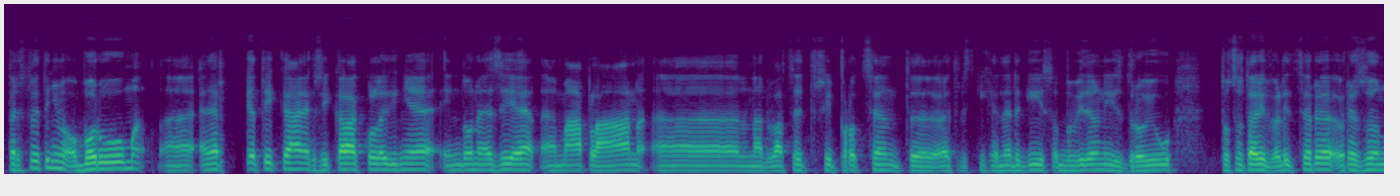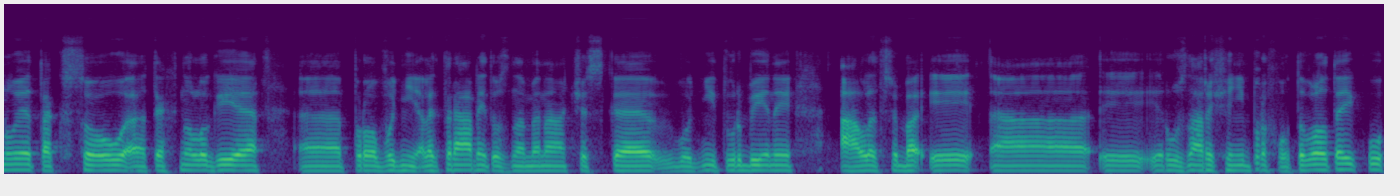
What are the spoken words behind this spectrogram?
perspektivním oborům energetika, jak říkala kolegyně, Indonésie má plán na 23% elektrických energií z obnovitelných zdrojů to, co tady velice rezonuje, tak jsou eh, technologie eh, pro vodní elektrárny, to znamená české vodní turbíny, ale třeba i, eh, i, i různá řešení pro fotovoltaiku.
